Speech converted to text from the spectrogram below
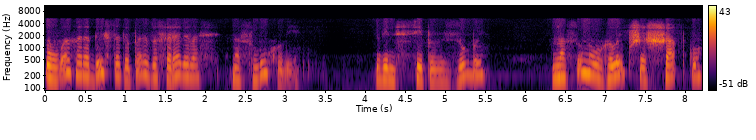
Увага радиста тепер зосередилась на слухові. Він сіпив зуби, насунув глибше шапку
